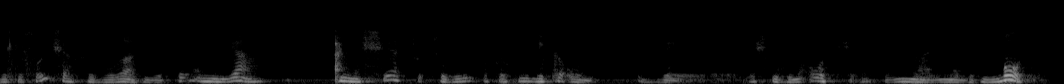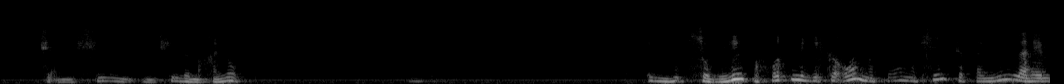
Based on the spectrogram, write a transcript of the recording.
וככל שהחברה היא יותר ענייה, אנשיה סובלים פחות מדיכאון. ויש דוגמאות מדהימות שאנשים אנשים במחנות סובלים פחות מדיכאון מאשר אנשים שחיים להם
